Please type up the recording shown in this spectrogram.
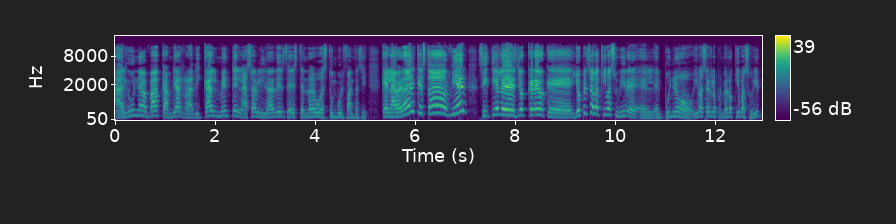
alguna va a cambiar radicalmente las habilidades de este nuevo Stumble Fantasy. Que la verdad es que está bien. Si tienes, yo creo que... Yo pensaba que iba a subir eh, el, puño, iba a ser lo primero que iba a subir.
